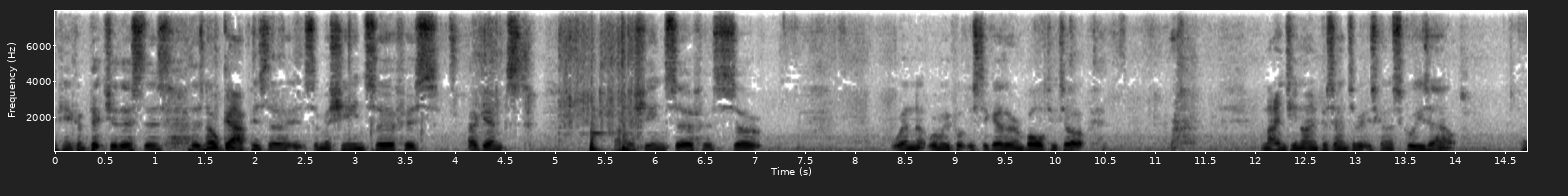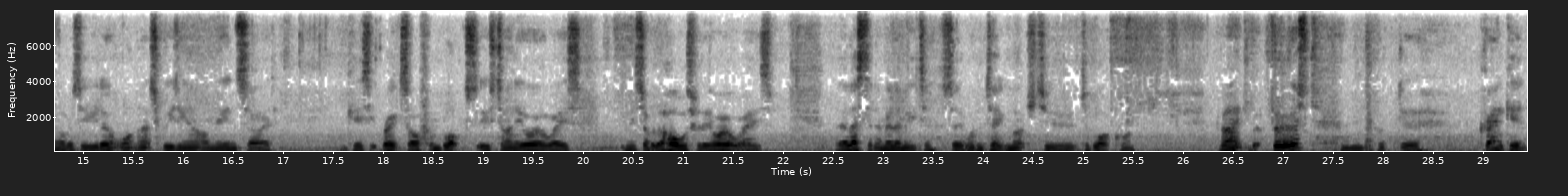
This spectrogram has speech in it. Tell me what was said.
if you can picture this, there's there's no gap, is there? It's a machine surface against a machine surface. So when when we put this together and bolt it up, 99% of it is going to squeeze out. And obviously you don't want that squeezing out on the inside in case it breaks off and blocks these tiny oilways. I mean some of the holes for the oilways, they're less than a millimetre, so it wouldn't take much to, to block one. Right, but first I need to put the crank in.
